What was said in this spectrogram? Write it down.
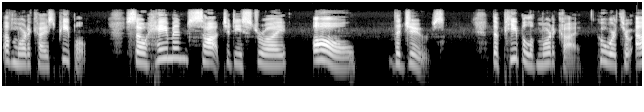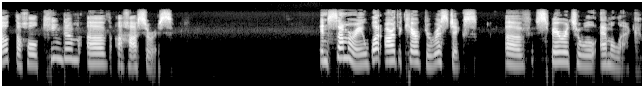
of Mordecai's people. So Haman sought to destroy all the Jews, the people of Mordecai, who were throughout the whole kingdom of Ahasuerus. In summary, what are the characteristics of spiritual Amalek?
